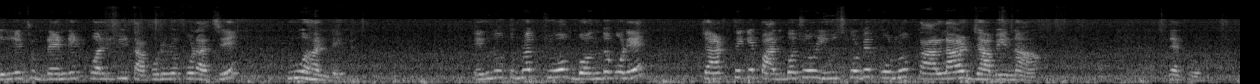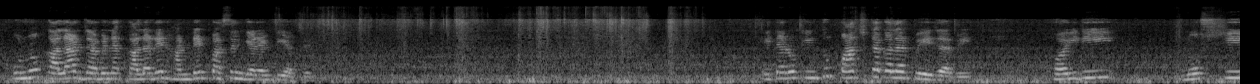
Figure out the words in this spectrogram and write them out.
এগুলো একটু ব্র্যান্ডেড কোয়ালিটির কাপড়ের ওপর আছে টু হান্ড্রেড এগুলো তোমরা চোখ বন্ধ করে চার থেকে পাঁচ বছর ইউজ করবে, কোনো কালার যাবে না। দেখো, কোনো কালার যাবে না কালারের হান্ড্রেড পার্সেন্ট গ্যারান্টি আছে। এটারও কিন্তু পাঁচটা কালার পেয়ে যাবে। খয়রি, নস্যি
